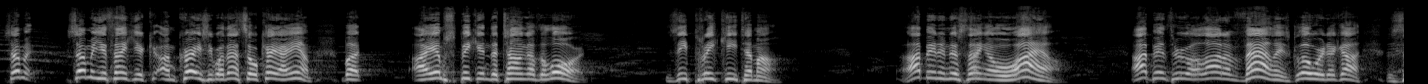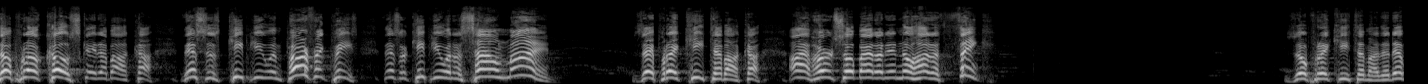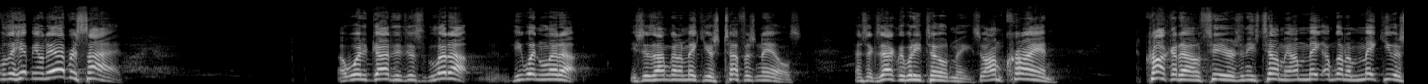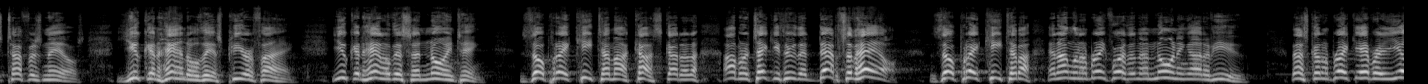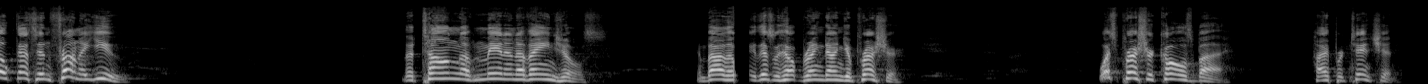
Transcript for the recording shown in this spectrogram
Some, some of you think you, I'm crazy. Well, that's okay, I am. But I am speaking the tongue of the Lord. Ziprikitama. I've been in this thing a while. I've been through a lot of valleys. Glory to God. This is keep you in perfect peace. This will keep you in a sound mind. I have heard so bad I didn't know how to think. The devil hit me on every side. I wanted God to just let up. He wouldn't let up. He says, I'm going to make you as tough as nails. That's exactly what he told me. So I'm crying crocodile tears, and he's telling me, I'm, make, I'm going to make you as tough as nails. You can handle this purifying. You can handle this anointing. I'm going to take you through the depths of hell. And I'm going to bring forth an anointing out of you that's going to break every yoke that's in front of you. The tongue of men and of angels. And by the way, this will help bring down your pressure. What's pressure caused by? Hypertension.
